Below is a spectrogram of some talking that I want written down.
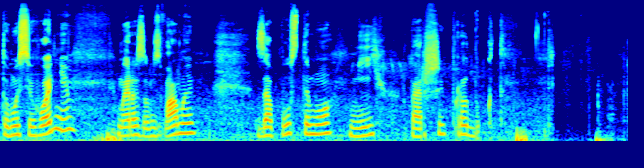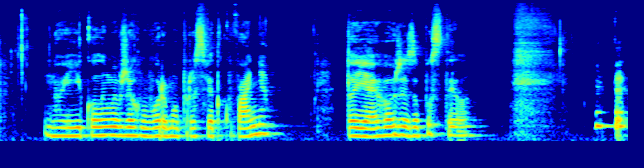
Тому сьогодні ми разом з вами запустимо мій перший продукт. Ну і коли ми вже говоримо про святкування, то я його вже запустила.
